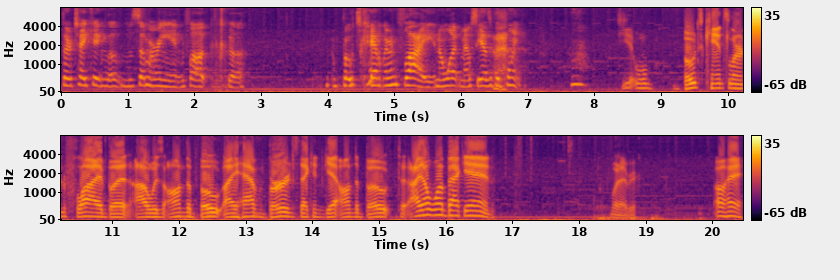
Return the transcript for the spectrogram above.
they're taking the submarine. Fuck. Uh, boats can't learn fly. You know what? Mousy has a good point. Yeah, well, boats can't learn fly, but I was on the boat. I have birds that can get on the boat. To, I don't want back in. Whatever. Oh hey,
